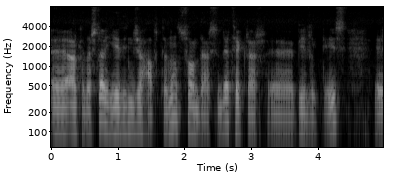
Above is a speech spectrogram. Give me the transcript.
Ee, arkadaşlar 7. haftanın son dersinde tekrar e, birlikteyiz. Ee,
